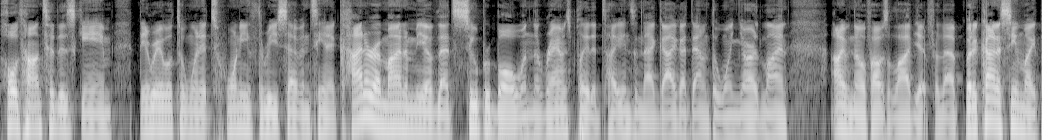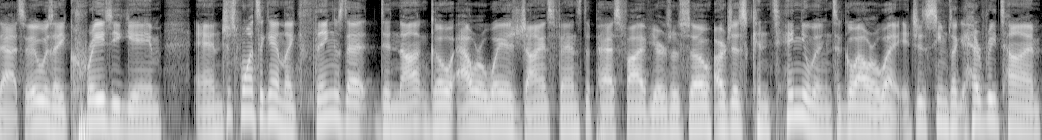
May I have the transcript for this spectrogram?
hold on to this game. They were able to win it 23 17. It kind of reminded me of that Super Bowl when the Rams played the Titans and that guy got down at the one yard line. I don't even know if I was alive yet for that, but it kind of seemed like that. So it was a crazy game. And just once again, like things that did not go our way as Giants fans the past five years or so are just continuing to go our way. It just seems like every time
